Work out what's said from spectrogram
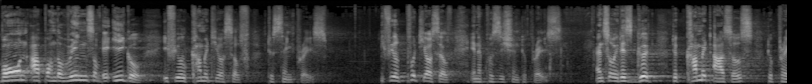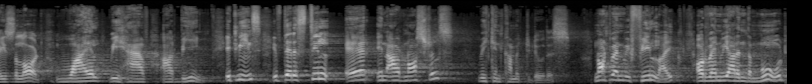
borne up on the wings of the eagle if you will commit yourself to sing praise if you'll put yourself in a position to praise. And so it is good to commit ourselves to praise the Lord while we have our being. It means if there is still air in our nostrils, we can commit to do this. Not when we feel like, or when we are in the mood,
